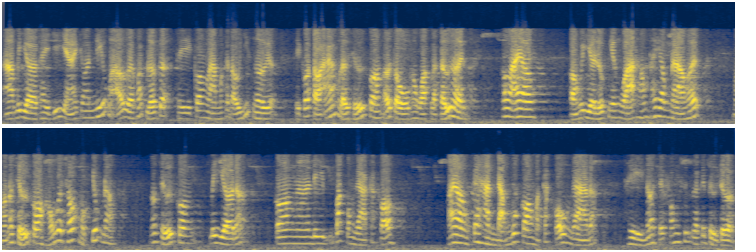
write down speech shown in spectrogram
à, bây giờ thầy chỉ dạy cho nếu mà ở về pháp luật á, thì con làm một cái tội giết người á, thì có tòa án lợi xử con ở tù không? Hoặc là tử hình. Có phải không? Còn bây giờ luật nhân quả không thấy ông nào hết. Mà nó xử con không có sót một chút đâu. Nó xử con bây giờ đó con à, đi bắt con gà cắt cổ. Phải không? Cái hành động của con mà cắt cổ con gà đó thì nó sẽ phóng xuất ra cái từ trường.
